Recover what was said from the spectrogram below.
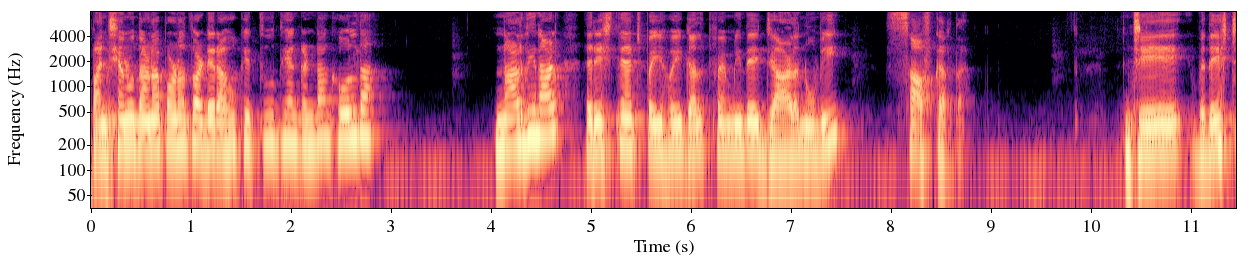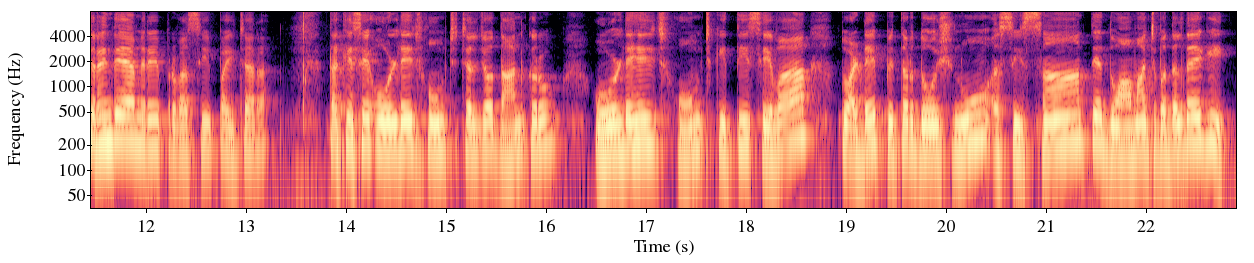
ਪੰਛੀਆਂ ਨੂੰ ਦਾਣਾ ਪਾਉਣਾ ਤੁਹਾਡੇ ਰਾਹੂ ਕੇਤੂ ਦੀਆਂ ਗੰਢਾਂ ਖੋਲਦਾ। ਨਾਲ ਦੀ ਨਾਲ ਰਿਸ਼ਤਿਆਂ 'ਚ ਪਈ ਹੋਈ ਗਲਤਫਹਿਮੀ ਦੇ ਜਾਲ ਨੂੰ ਵੀ ਸਾਫ਼ ਕਰਦਾ ਜੇ ਵਿਦੇਸ਼ 'ਚ ਰਹਿੰਦੇ ਆ ਮੇਰੇ ਪ੍ਰਵਾਸੀ ਭਾਈਚਾਰਾ ਤਾਂ ਕਿਸੇ 올ਡ ਏਜ ਹੋਮ 'ਚ ਚਲ ਜਾਓ, ਦਾਨ ਕਰੋ। 올ਡ ਏਜ ਹੋਮ 'ਚ ਕੀਤੀ ਸੇਵਾ ਤੁਹਾਡੇ ਪਿਤਰ ਦੋਸ਼ ਨੂੰ ਅਸੀਸਾਂ ਤੇ ਦੁਆਵਾਂ 'ਚ ਬਦਲ ਦੇਗੀ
